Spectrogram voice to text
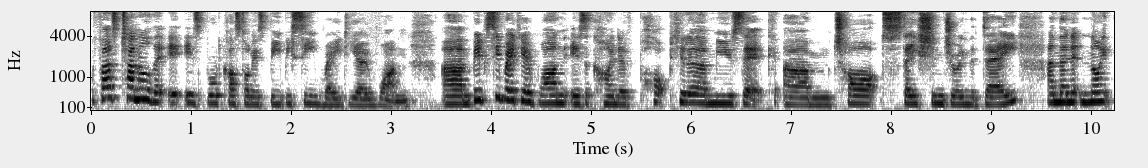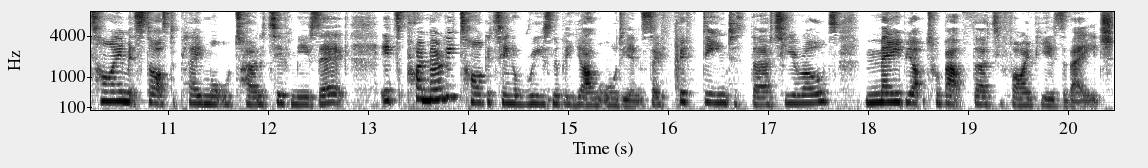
The first channel that it is broadcast on is BBC Radio 1. Um, BBC Radio 1 is a kind of popular music um, chart station during the day and then at night time it starts to play more alternative music. It's primarily targeting a reasonably young audience, so 15 to 30 year olds, maybe up to about 35 years of age.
